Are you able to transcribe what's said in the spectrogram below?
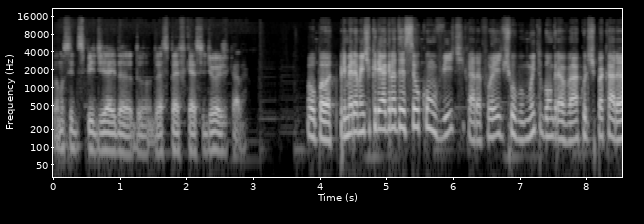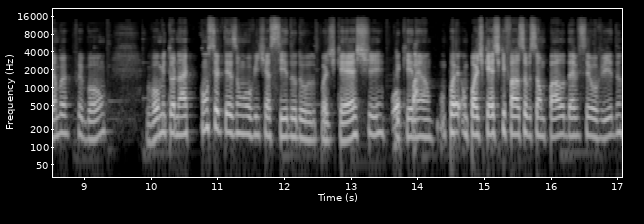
vamos se despedir aí do, do, do SPFcast de hoje, cara. Opa, primeiramente eu queria agradecer o convite, cara. Foi tipo, muito bom gravar, curti pra caramba, foi bom. Vou me tornar com certeza um ouvinte assíduo do, do podcast, Opa. porque né, um, um, podcast que fala sobre São Paulo deve ser ouvido.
